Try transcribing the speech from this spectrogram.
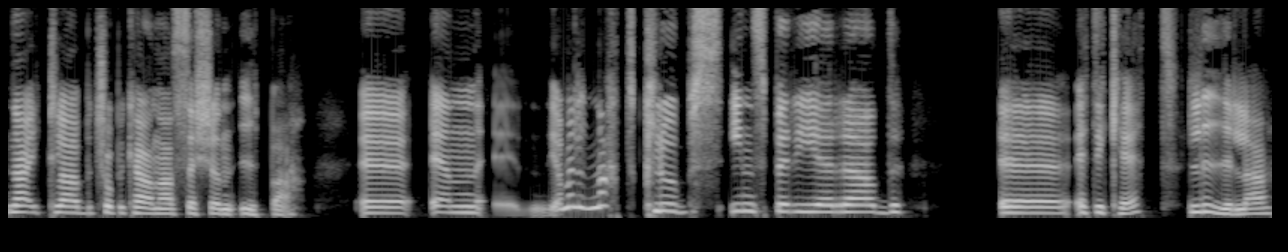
Nightclub Tropicana Session IPA. Eh, en eh, ja, men nattklubbsinspirerad eh, etikett. Lila,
